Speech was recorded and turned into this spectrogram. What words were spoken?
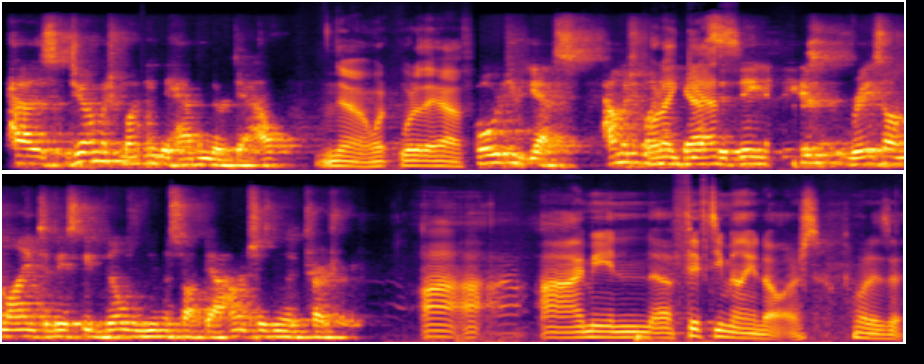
has, do you know how much money they have in their DAO? No, what, what do they have? What would you guess? How much money I guess, did they raise online to basically build a Uniswap DAO? How much is in the treasury? Uh, I mean, uh, $50 million. What is it?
